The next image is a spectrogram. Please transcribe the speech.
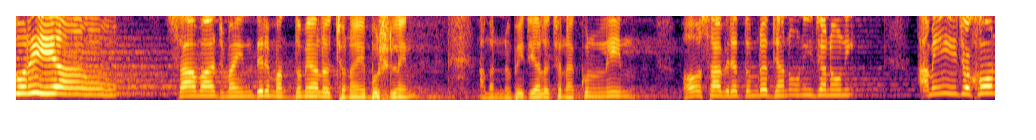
করিয়া সামাজ মাইন্দের মাধ্যমে আলোচনায় বসলেন। আমার নবীজি আলোচনা করলেন, ও সাবিরা তোমরা জানোনি জানোনি। আমি যখন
